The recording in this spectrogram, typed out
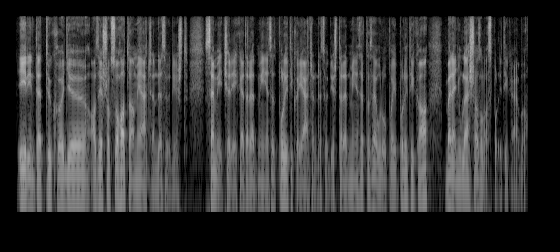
érintettük, hogy azért sokszor hatalmi átrendeződést, személycseréket eredményezett, politikai átrendeződést eredményezett az európai politika belenyúlása az olasz politikába.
